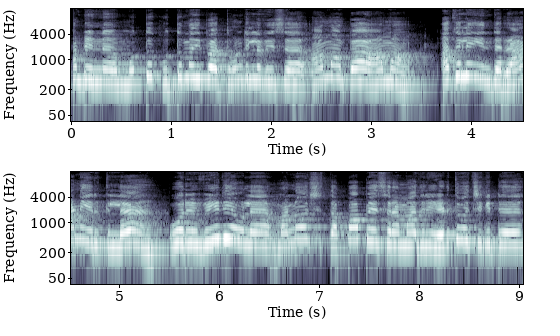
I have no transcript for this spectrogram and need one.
அப்படின்னு முத்து குத்துமதிப்பா தூண்டில வீச ஆமாப்பா ஆமா. அதுலயும் இந்த ராணி இருக்குல்ல ஒரு வீடியோவில் மனோஜ் தப்பா பேசுற மாதிரி எடுத்து வச்சுக்கிட்டு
